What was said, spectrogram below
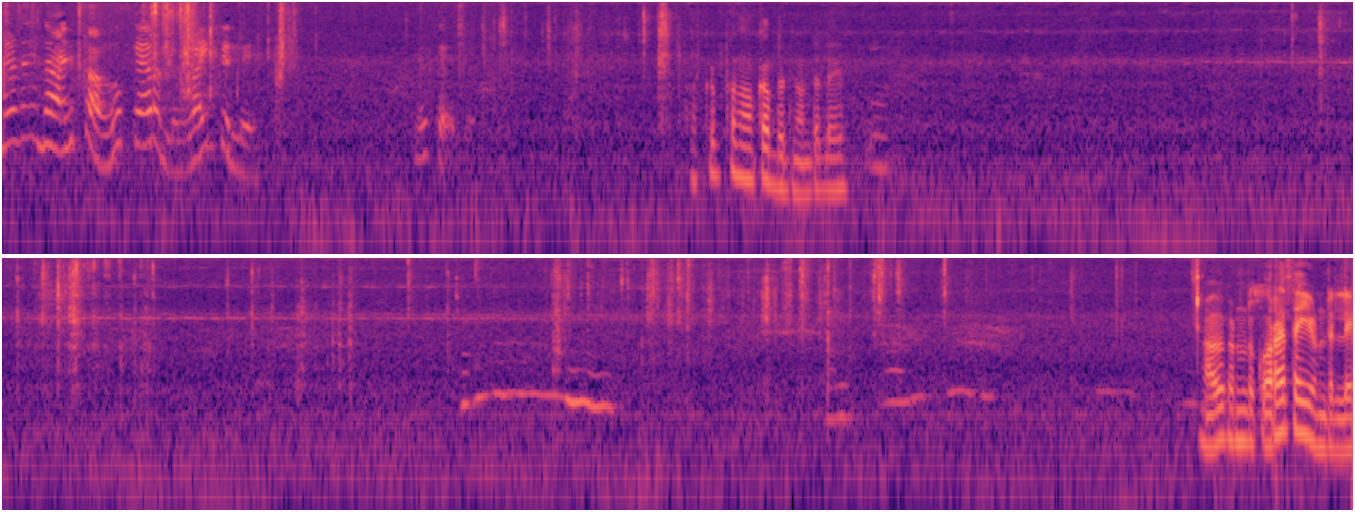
ഇപ്പം ഇത് അഴുക്കാവോ? കേറല്ലോ വൈറ്റ് അല്ലേ നോക്കാൻ പറ്റുന്നുണ്ടല്ലേ? അത് കണ്ട്. കുറേ തൈ ഉണ്ടല്ലേ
